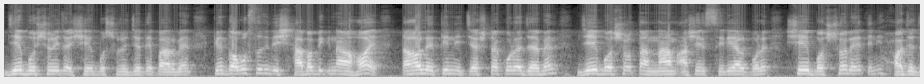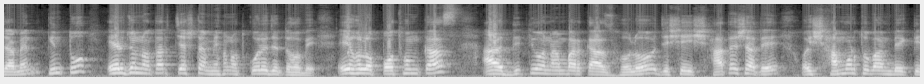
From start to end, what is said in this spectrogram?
যে বছরে চাই সেই বছরে যেতে পারবেন। কিন্তু অবস্থা যদি স্বাভাবিক না হয়, তাহলে তিনি চেষ্টা করে যাবেন। যে বছর তার নাম আসে সিরিয়াল পরে সেই বছরে তিনি হজে যাবেন। কিন্তু এর জন্য তার চেষ্টা মেহনত করে যেতে হবে। এই হলো প্রথম কাজ। আর দ্বিতীয় নাম্বার কাজ হলো যে সেই সাথে সাথে ওই সামর্থ্যবান ব্যক্তি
